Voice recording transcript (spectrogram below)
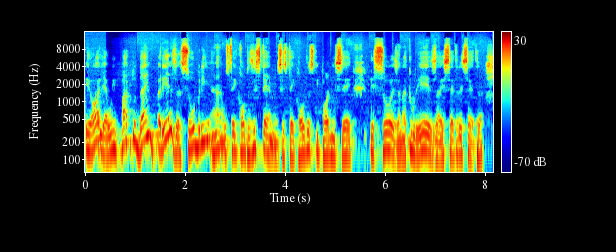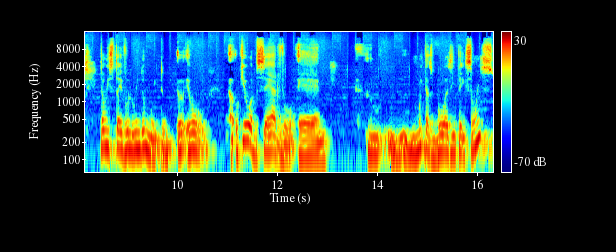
e olha o impacto da empresa sobre né, os stakeholders externos, stakeholders que podem ser pessoas, a natureza, etc, etc. Então isso está evoluindo muito. Eu, eu, o que eu observo é muitas boas intenções,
